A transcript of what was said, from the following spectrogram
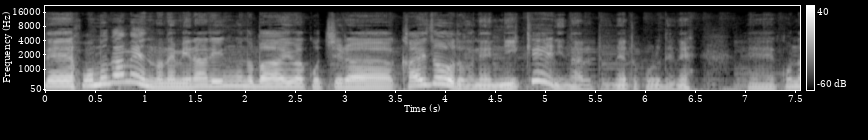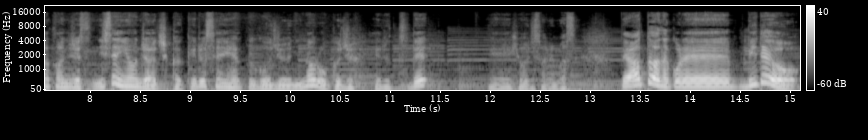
で、ホーム画面のね、ミラーリングの場合はこちら、解像度がね、2K になるというね、ところでね、えー、こんな感じです。2048×1152 の 60Hz で、えー、表示されます。で、あとはね、これ、ビデオ、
